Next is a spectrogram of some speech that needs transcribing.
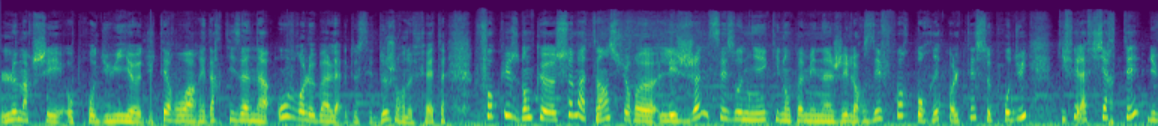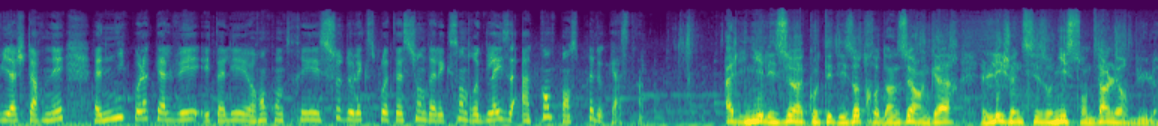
Le marché aux produits euh, du terroir et d'artisanat ouvre le bal de ces deux jours de fête. Focus donc euh, ce matin sur les jeunes saisonniers qui n'ont pas ménagé leurs efforts pour récolter ce produit qui fait la fierté du village tarnais. Nicolas Calvé est allé rencontrer ceux de l'exploitation d'Alexandre Glaze à Campance, près de Castres. Alignés les uns à côté des autres dans un hangar, les jeunes saisonniers sont dans leur bulle.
